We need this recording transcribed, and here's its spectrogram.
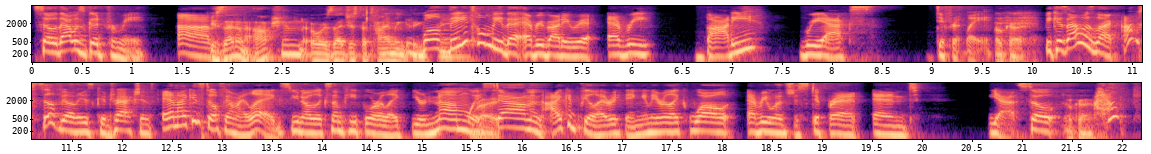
So that was good for me. Um, Is that an option or is that just a timing thing? well, they told me that everybody, re- every body reacts differently Okay. because I was like, I'm still feeling these contractions and I can still feel my legs. You know, like some people are like, you're numb, waist Right. down, and I can feel everything. And they were like, well, everyone's just different. And yeah, so Okay. I don't,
